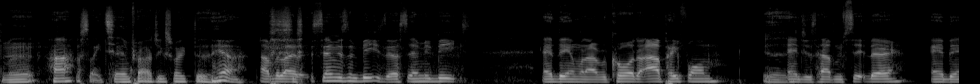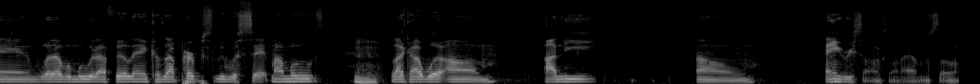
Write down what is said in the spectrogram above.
beats. man. Huh? It's like ten projects right there. Yeah. I'll be like, send me some beats. They'll send me beats. And then when I record I'll pay for them Yeah. and just have them sit there. And then whatever mood I feel in, because I purposely would set my moods. Mhm. Like I would, um, I need, um, angry songs on the album. So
